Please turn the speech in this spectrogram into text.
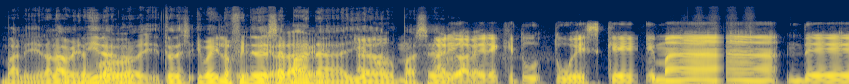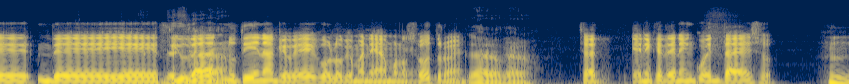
Vale, y era la avenida, ¿no? pues, Y Entonces ibais los fines de semana allí a dar un paseo. Mario, a ver, es que tu, tu esquema de, de De ciudad, no tiene nada que ver con lo que manejamos nosotros, ¿eh? Claro, claro. O sea, tienes que tener en cuenta eso. Hmm.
